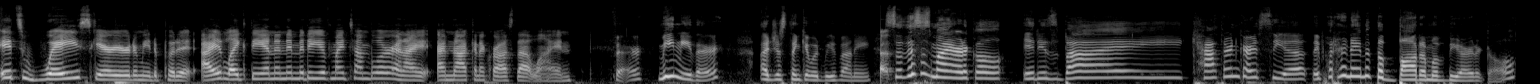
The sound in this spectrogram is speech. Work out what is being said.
it's way scarier to me to put it. I like the anonymity of my Tumblr, and I I'm not gonna cross that line. Fair. Me neither. I just think it would be funny. So this is my article. It is by Catherine Garcia. They put her name at the bottom of the article.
